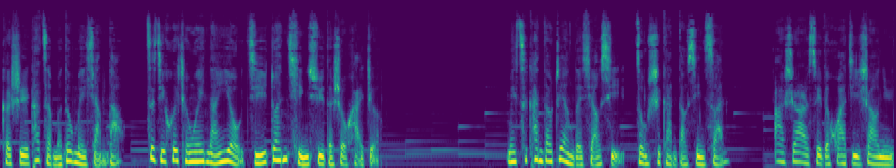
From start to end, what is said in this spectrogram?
可是她怎么都没想到，自己会成为男友极端情绪的受害者。每次看到这样的消息，总是感到心酸。二十二岁的花季少女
